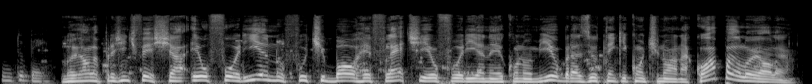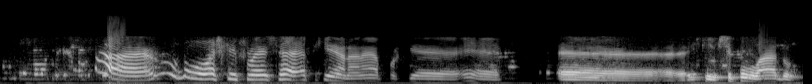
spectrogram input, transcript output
Muito bem. Loyola, para a gente fechar, euforia no futebol reflete euforia na economia? O Brasil tem que continuar na Copa, Loyola? Ah, eu não acho que a influência é pequena, né? Porque, é, é, enfim, se por um lado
